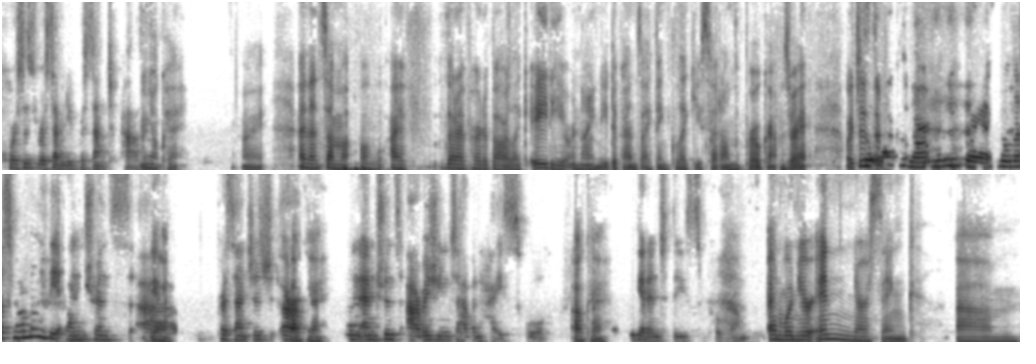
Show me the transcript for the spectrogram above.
courses were seventy percent to pass. Okay, all right, and then some oh, I've that I've heard about are like eighty or ninety, depends. I think, like you said, on the programs, right? Which is so that's normally the, well, that's normally the entrance uh, yeah. percentage or okay. an entrance average you need to have in high school. Okay, to get into these programs. And when you're in nursing, um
